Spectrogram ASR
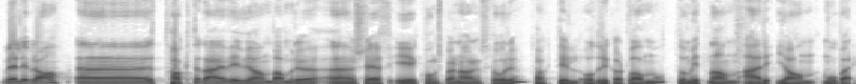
Veldig bra. Eh, takk til deg, Vivian Bamrud, eh, sjef i Kongsberg Næringsforum. Takk til Odd-Rikard Valmot. Og mitt navn er Jan Moberg.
